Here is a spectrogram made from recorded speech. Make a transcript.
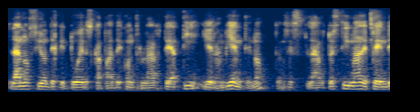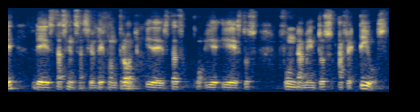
la noción de que tú eres capaz de controlarte a ti y el ambiente, ¿no? Entonces, la autoestima depende de esta sensación de control y de, estas, y de estos fundamentos afectivos.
